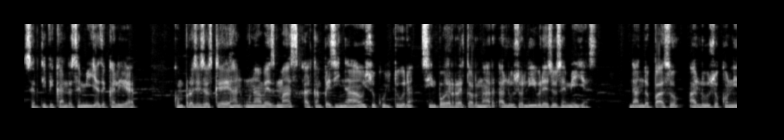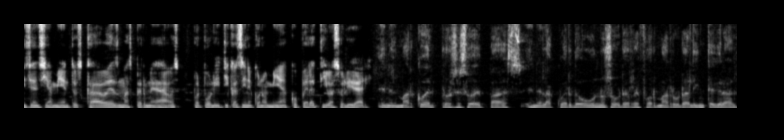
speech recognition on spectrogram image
certificando semillas de calidad, con procesos que dejan una vez más al campesinado y su cultura sin poder retornar al uso libre de sus semillas, dando paso al uso con licenciamientos cada vez más permeados por políticas sin economía cooperativa solidaria. En el marco del proceso de paz, en el Acuerdo 1 sobre Reforma Rural Integral,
